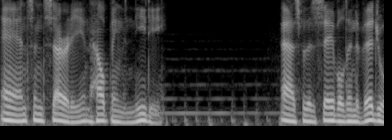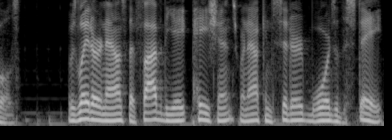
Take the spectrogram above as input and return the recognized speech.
and sincerity in helping the needy. As for the disabled individuals, it was later announced that five of the eight patients were now considered wards of the state.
